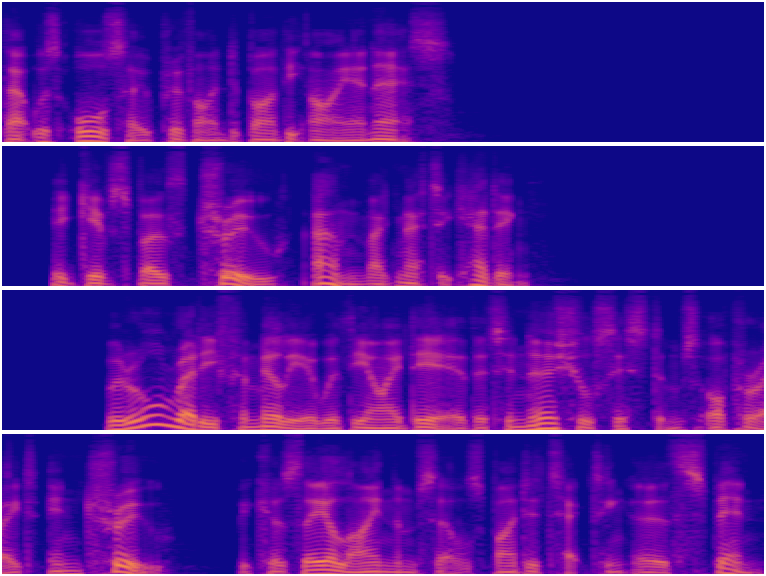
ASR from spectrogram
That was also provided by the INS. It gives both true and magnetic heading. We're already familiar with the idea that inertial systems operate in true because they align themselves by detecting Earth's spin.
